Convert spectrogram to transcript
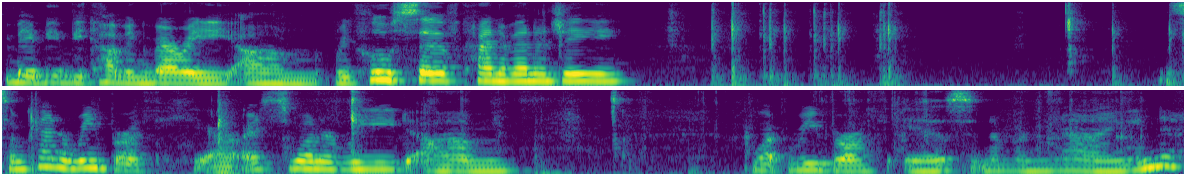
maybe becoming very um, reclusive kind of energy. Some kind of rebirth here. I just want to read um, what rebirth is, number nine. Let's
